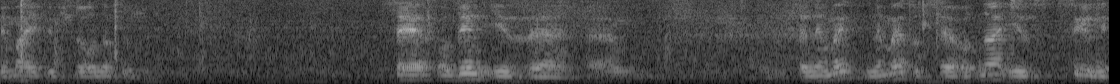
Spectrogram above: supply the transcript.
немає фізичного напруження. Це один із, е, е, це не метод, це одна із сильних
